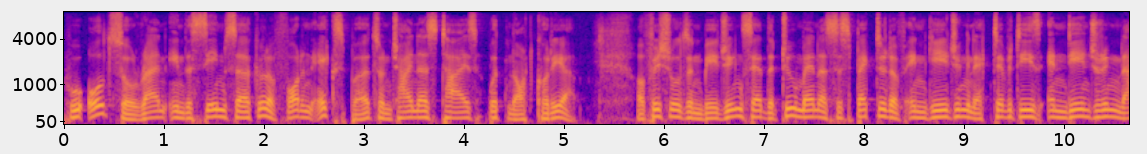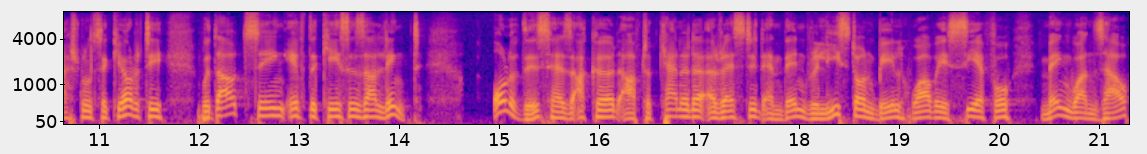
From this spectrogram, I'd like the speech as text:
who also ran in the same circle of foreign experts on China's ties with North Korea. Officials in Beijing said the two men are suspected of engaging in activities endangering national security without saying if the cases are linked. All of this has occurred after Canada arrested and then released on bail Huawei CFO Meng Wanzhou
